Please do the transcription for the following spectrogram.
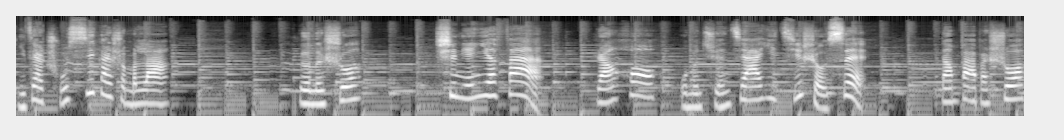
你在除夕干什么啦？”乐乐说：“吃年夜饭，然后我们全家一起守岁。当爸爸说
